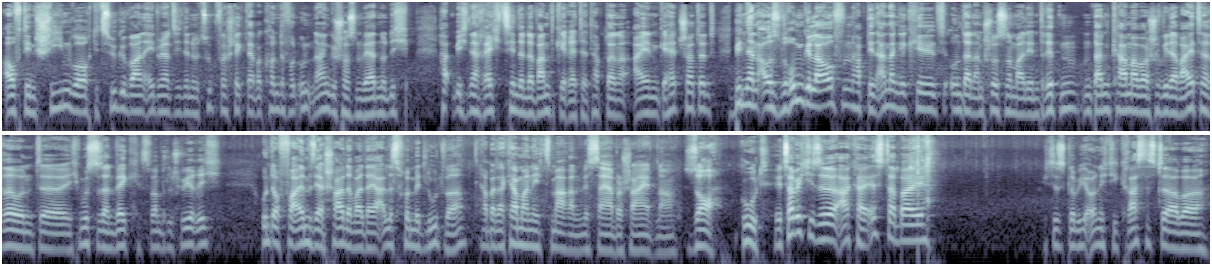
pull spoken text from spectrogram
auf den Schienen, wo auch die Züge waren. Adrian hat sich hinter einem Zug versteckt, aber konnte von unten angeschossen werden und ich habe mich nach rechts hinter der Wand gerettet, habe dann einen geheadshottet, bin dann außen rumgelaufen, habe den anderen gekillt und dann am Schluss nochmal den dritten und dann kamen aber schon wieder weitere und äh, ich musste dann weg. Es war ein bisschen schwierig. Und auch vor allem sehr schade, weil da ja alles voll mit Loot war. Aber da kann man nichts machen, wisst ihr ja Bescheid, ne? So, gut. Jetzt habe ich diese AKS dabei. Ist, glaube ich, auch nicht die krasseste, aber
